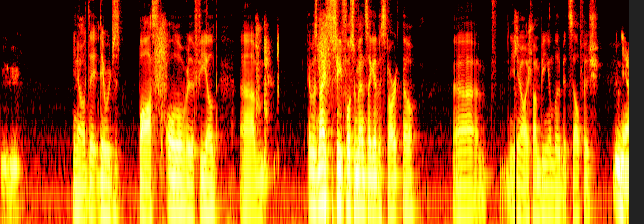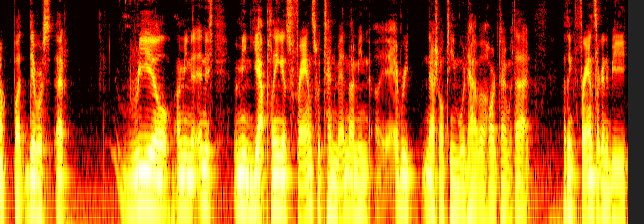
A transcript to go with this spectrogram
You know, they, they were just bossed all over the field. Um, it was nice to see Fosu Mensah get a start, though. Um, you know, if I'm being a little bit selfish, yeah. but there was a real. I mean, and it, I mean, yeah, playing against France with ten men. I mean, uh, every national team would have a hard time with that. I think France are going to be.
